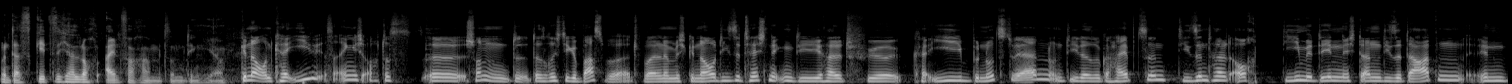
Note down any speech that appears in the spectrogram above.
Und das geht sicher noch einfacher mit so einem Ding hier. Genau, und KI ist eigentlich auch das äh, schon das richtige Buzzword, weil nämlich genau diese Techniken, die halt für KI benutzt werden und die da so gehypt sind, die sind halt auch die, mit denen ich dann diese Daten in,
